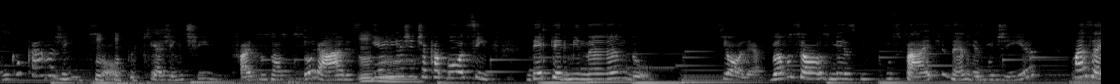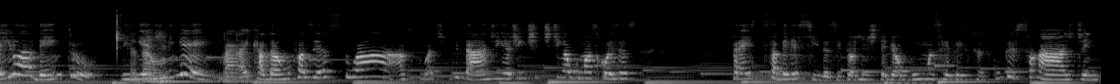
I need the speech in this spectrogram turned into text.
aluga o carro a gente só, porque a gente faz os nossos horários. E Uhum. aí a gente acabou, assim, determinando que, olha, vamos aos mesmos parques, né, no mesmo dia, mas aí lá dentro, ninguém Cada é de um. ninguém. Vai cada um fazer a sua, a sua atividade. E a gente tinha algumas coisas pré-estabelecidas. Então a gente teve algumas refeições com personagem,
